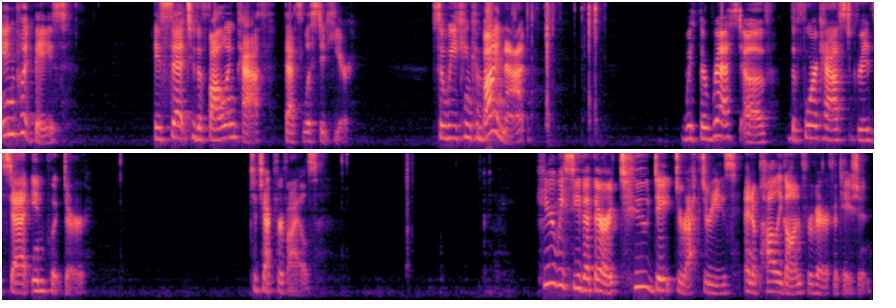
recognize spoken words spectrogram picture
Input base is set to the following path that's listed here. So we can combine that with the rest of the forecast grid stat input dir to check for files. Here we see that there are two date directories and a polygon for verification.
